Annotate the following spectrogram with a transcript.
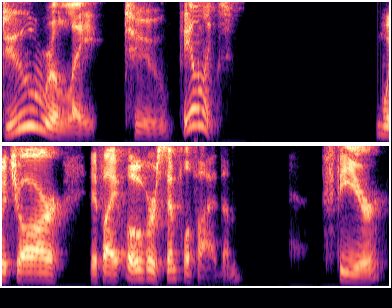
do relate to feelings, which are if I oversimplify them, fear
